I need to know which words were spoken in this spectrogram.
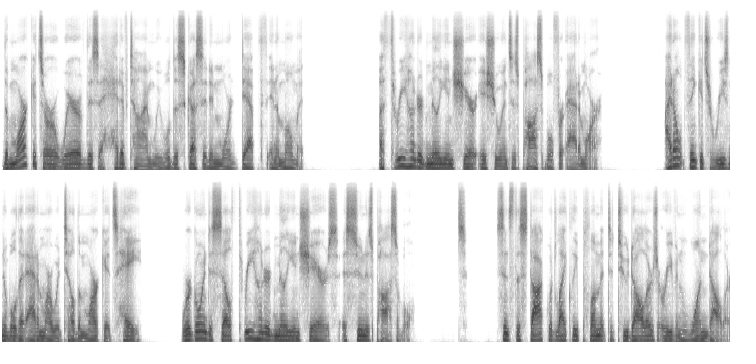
The markets are aware of this ahead of time. We will discuss it in more depth in a moment. A 300 million share issuance is possible for Adam Aron. I don't think it's reasonable that Adam Aron would tell the markets, hey, we're going to sell 300 million shares as soon as possible, since the stock would likely plummet to $2 or even $1,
